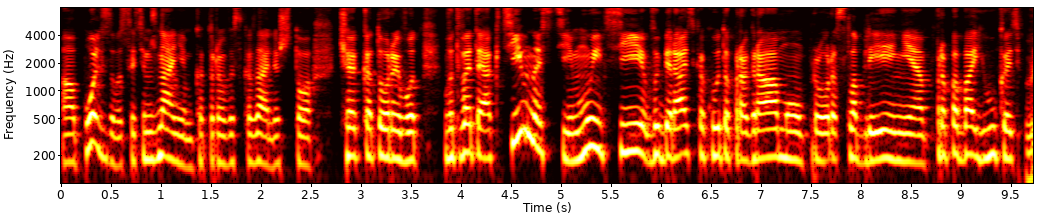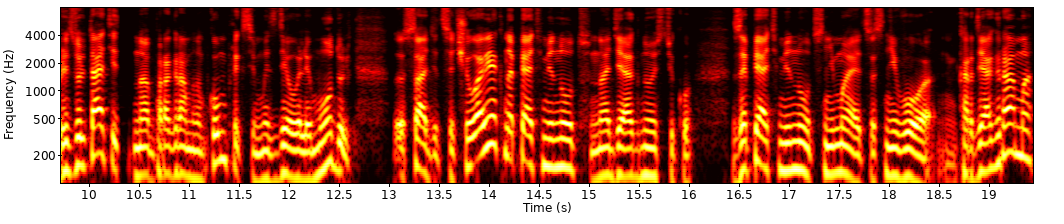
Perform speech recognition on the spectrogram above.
а, пользоваться, этим знанием, которое вы сказали, что человек, который вот, вот в этой активности, ему идти выбирать какую-то программу про расслабление, про побаюкать. В результате на программном комплексе мы сделали модуль, садится человек на 5 минут на диагностику, за 5 минут снимается с него кардиограмма,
